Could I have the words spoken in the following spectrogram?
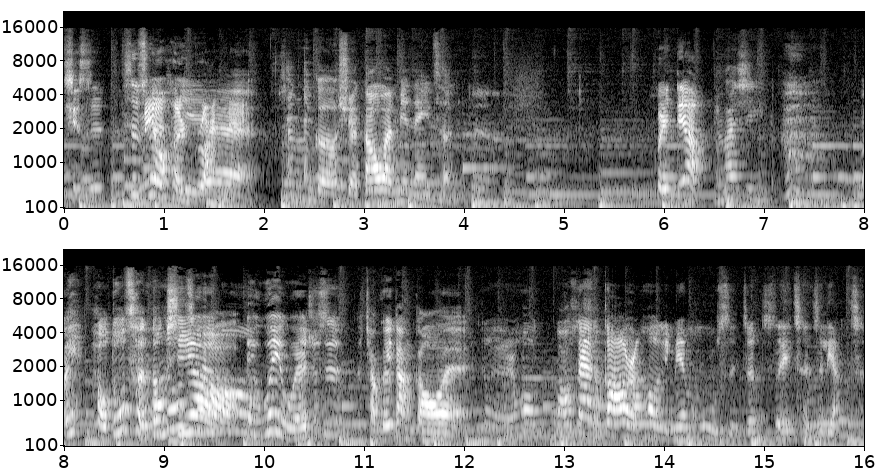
其实是没有很软脆皮耶像那个雪糕外面那一层，对啊，毁掉。没关系。哎、好多层东西哦。哎我以为就是巧克力蛋糕，哎，对，然后蛋糕，然后里面慕斯，这这一层是两层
